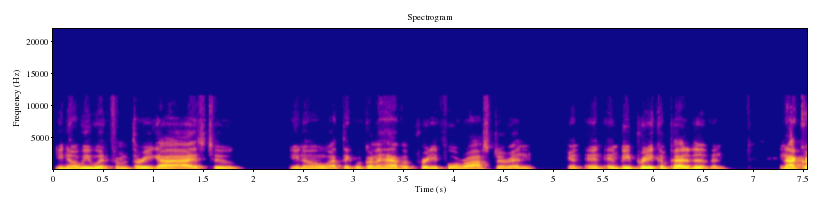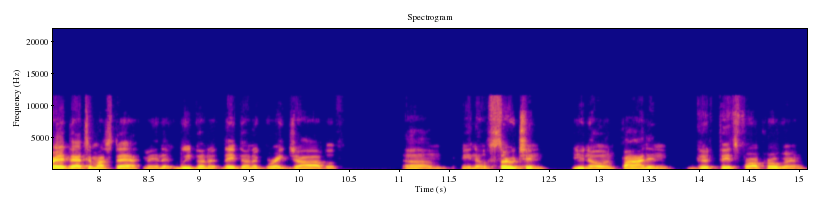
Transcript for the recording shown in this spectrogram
you know, we went from three guys to, you know, I think we're going to have a pretty full roster and and and, and be pretty competitive. And and I credit that to my staff, man. That we've done a, they've done a great job of, um, you know, searching, you know, and finding good fits for our program.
